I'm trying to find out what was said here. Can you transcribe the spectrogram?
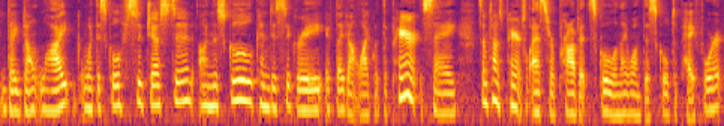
they don't like what the school suggested, and the school can disagree if they don't like what the parents say. Sometimes parents will ask for a private school and they want the school to pay for it.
